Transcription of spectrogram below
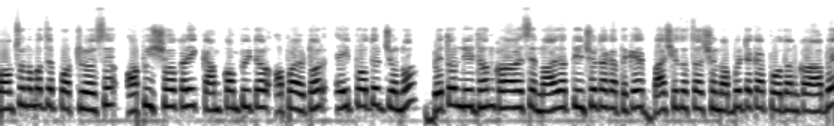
পঞ্চম নম্বর যে পদটি রয়েছে, অফিস সহকারী কাম কম্পিউটার অপারেটর। এই পদের জন্য বেতন নির্ধারণ করা হয়েছে নয় হাজার তিনশো টাকা থেকে বাইশ হাজার চারশো নব্বই টাকা প্রদান করা হবে।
